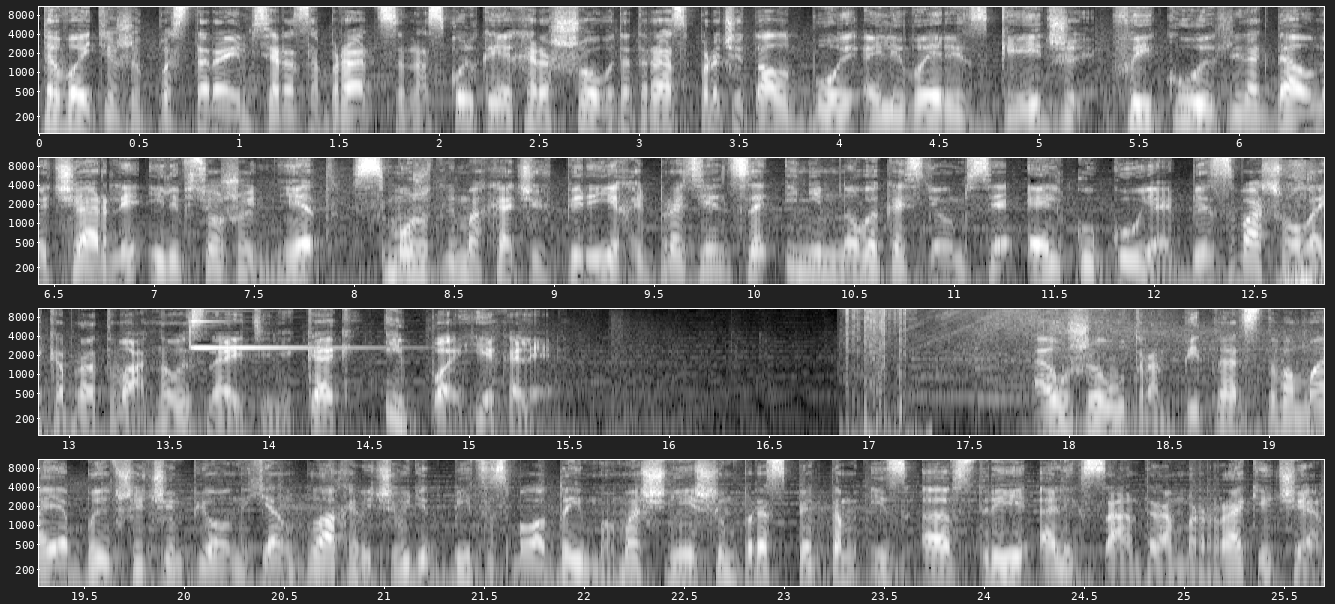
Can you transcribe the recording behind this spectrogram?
Давайте же постараемся разобраться, насколько я хорошо в этот раз прочитал бой Оливери с Гейджи, фейкует ли нокдауны Чарли или все же нет, сможет ли Махачев переехать бразильца и немного коснемся Эль Кукуя. Без вашего лайка, братва, но вы знаете никак. И поехали! А уже утром 15 мая бывший чемпион Ян Блахович выйдет биться с молодым, мощнейшим проспектом из Австрии Александром Ракичем.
